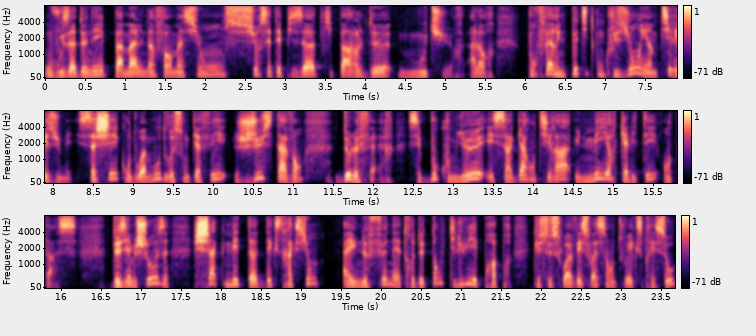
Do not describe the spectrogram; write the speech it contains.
on vous a donné pas mal d'informations sur cet épisode qui parle de mouture. Alors, pour faire une petite conclusion et un petit résumé, sachez qu'on doit moudre son café juste avant de le faire. C'est beaucoup mieux et ça garantira une meilleure qualité en tasse. Deuxième chose, chaque méthode d'extraction a une fenêtre de temps qui lui est propre. Que ce soit V60 ou Expresso,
